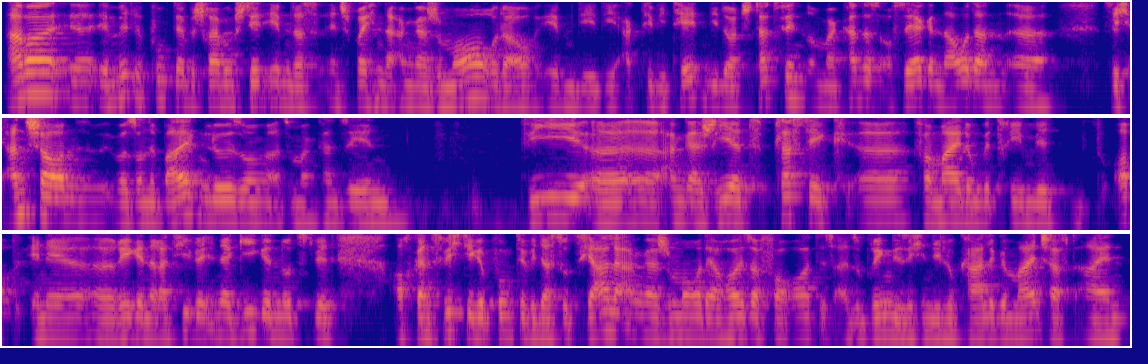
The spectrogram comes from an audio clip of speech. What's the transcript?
Aber äh, im Mittelpunkt der Beschreibung steht eben das entsprechende Engagement oder auch eben die, die Aktivitäten, die dort stattfinden. Und man kann das auch sehr genau dann äh, sich anschauen über so eine Balkenlösung. Also man kann sehen, wie äh, engagiert Plastikvermeidung äh, betrieben wird, ob eine äh, regenerative Energie genutzt wird. Auch ganz wichtige Punkte wie das soziale Engagement der Häuser vor Ort ist, also bringen die sich in die lokale Gemeinschaft ein.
